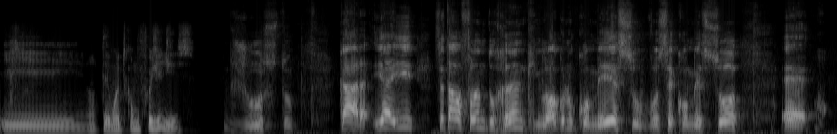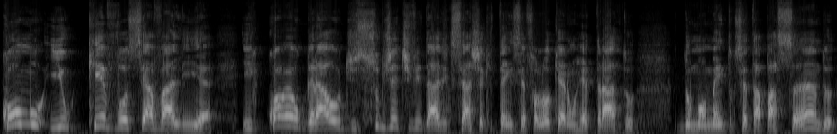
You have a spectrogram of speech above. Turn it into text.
E não tem muito como fugir disso. Justo. Cara, e aí, você estava falando do ranking, logo no começo, você começou. É, como e o que você avalia? E qual é o grau de subjetividade que você acha que tem? Você falou que era um retrato do momento que você está passando,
